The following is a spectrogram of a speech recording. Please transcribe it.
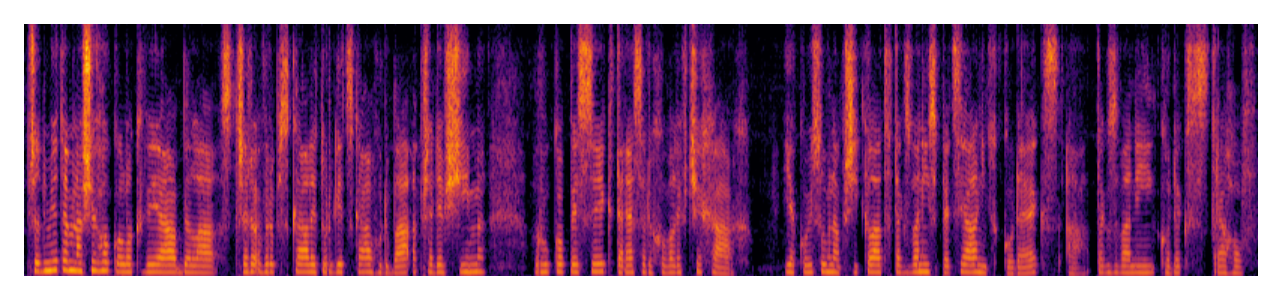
Předmětem našeho kolokvia byla středoevropská liturgická hudba a především rukopisy, které se dochovaly v Čechách, jako jsou například tzv. speciální kodex a tzv. kodex Strahov.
